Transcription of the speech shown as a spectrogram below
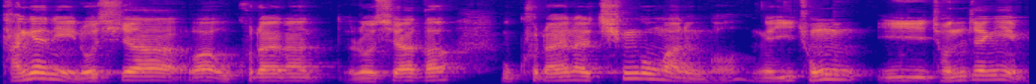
당연히 러시아와 우크라이나, 러시아가 우크라이나를 침공하는 거. 그러니까 이 종, 이 전쟁이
